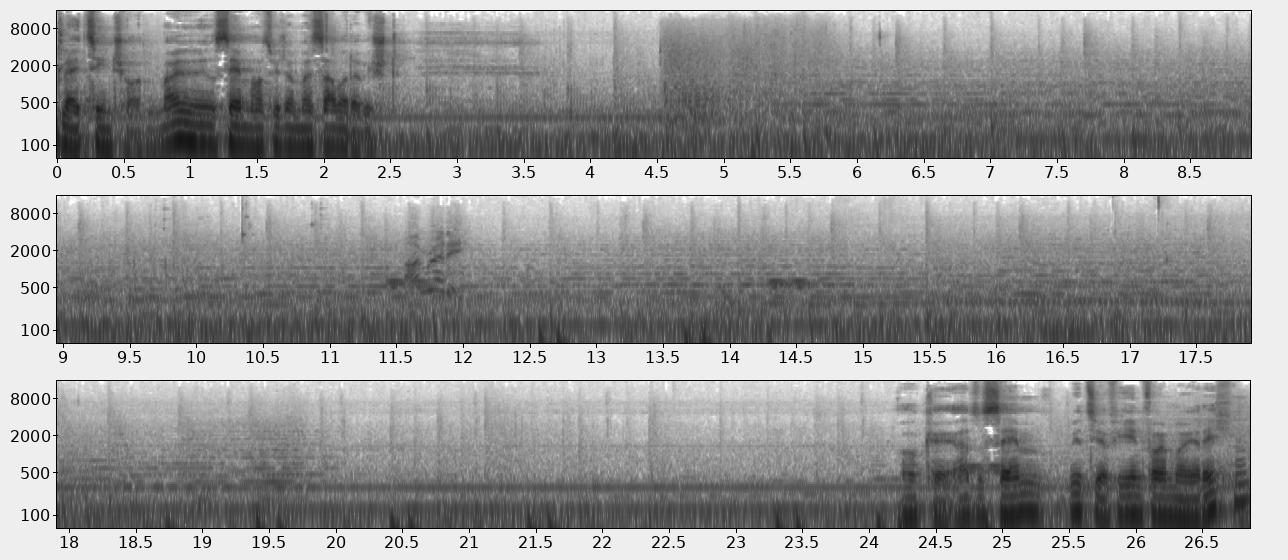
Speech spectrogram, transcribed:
gleich 10 Schaden. Mein Sam hat es wieder mal sauber erwischt. Sam wird sich auf jeden Fall mal rächen.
